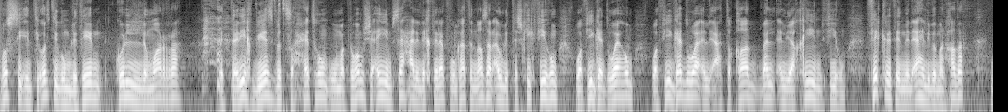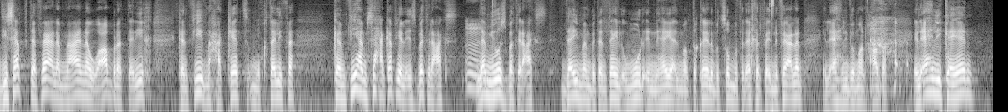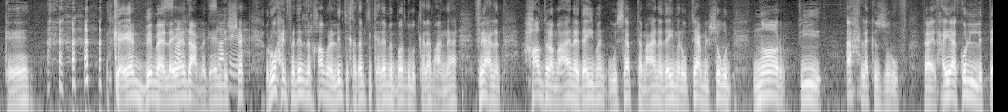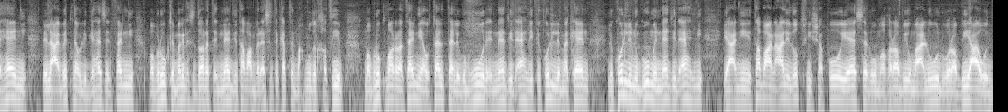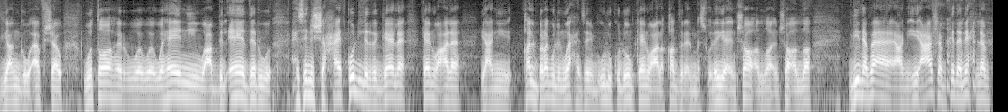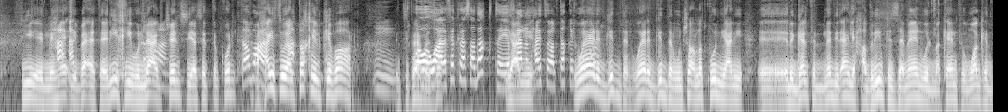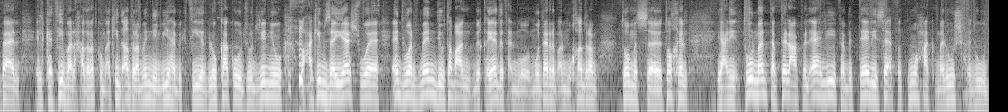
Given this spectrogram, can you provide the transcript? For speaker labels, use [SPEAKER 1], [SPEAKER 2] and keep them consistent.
[SPEAKER 1] بصي انت قلتي جملتين كل مرة التاريخ بيثبت صحتهم وما فيهمش أي مساحة للاختلاف في وجهات النظر أو للتشكيك فيهم وفي جدواهم وفي جدوى الاعتقاد بل اليقين فيهم. فكرة إن الأهلي بمن حضر دي ثابتة فعلا معانا وعبر التاريخ. كان في محكات مختلفة كان فيها مساحة كافية لإثبات العكس. لم يثبت العكس. دايما بتنتهي الأمور النهايه المنطقية اللي بتصب في الآخر في إن فعلا الأهلي بمن حضر. الأهلي كيان كيان كيان بما لا يدع مجال. للشك. روح الفانيلا الحمراء اللي انت ختمتي كلامك برضو بالكلام عنها. فعلا حاضرة معانا دايما وثابتة معانا دايما وبتعمل شغل نار في أحلك الظروف. فالحقيقة كل التهاني للاعبتنا وللجهاز الفني. مبروك لمجلس إدارة النادي طبعا برئاسة الكابتن محمود الخطيب. مبروك مرة تانية وثالثه لجمهور النادي الأهلي في كل مكان لكل نجوم النادي الأهلي. يعني طبعا علي لطفي شابو ياسر ومغربي ومعلول وربيعة وديانج وقفشة وطاهر وهاني وعبد القادر وحسين الشحات. كل الرجالة كانوا على يعني قلب رجل واحد زي ما بيقولوا كلهم كانوا على قدر المسؤولية. إن شاء الله إن شاء الله لينا بقى يعني إيه عشم كده نحلم في النهائي. بقى تاريخي ونلاعب
[SPEAKER 2] طبعاً.
[SPEAKER 1] تشيلسي يا ست الكل
[SPEAKER 2] طبعاً.
[SPEAKER 1] حيث يلتقي الكبار.
[SPEAKER 2] أنت
[SPEAKER 1] فاهمة؟
[SPEAKER 2] وعلى فكرة صدقت هي
[SPEAKER 1] يعني
[SPEAKER 2] فعلا حيث يلتقي الكبار.
[SPEAKER 1] وارد جدا وارد جدا وإن شاء الله تكون يعني آه، رجالة النادي الأهلي حاضرين في الزمان والمكان في مواجهة بقى ال- الكتيبة اللي حضراتكم أكيد أدرى مني بيها بكتير لوكاكو وجورجينيو وحكيم زياش وإدوارد مندي وطبعا بقيادة المدرب المخضرم توماس آه، توخل يعني طول ما انت بتلعب في الأهلي فبالتالي سقف طموحك ملوش حدود.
